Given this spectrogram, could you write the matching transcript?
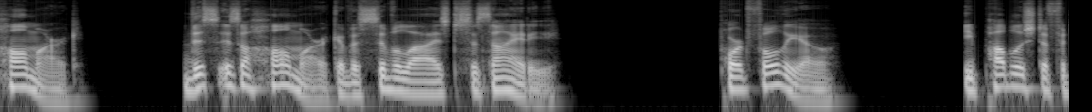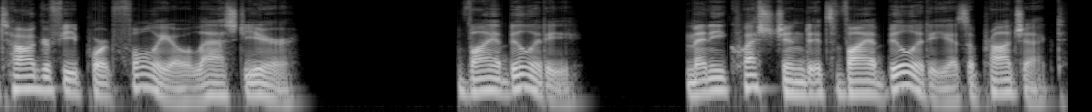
Hallmark. This is a hallmark of a civilized society. Portfolio. He published a photography portfolio last year. Viability. Many questioned its viability as a project.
